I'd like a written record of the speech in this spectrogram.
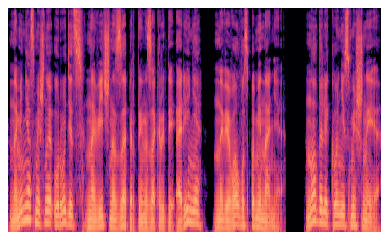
На меня смешной уродец, навечно запертый на закрытой арене, навевал воспоминания. Но далеко не смешные.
